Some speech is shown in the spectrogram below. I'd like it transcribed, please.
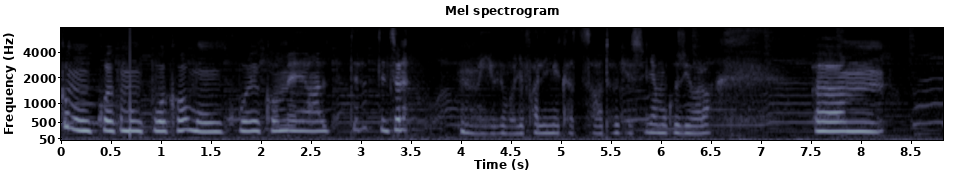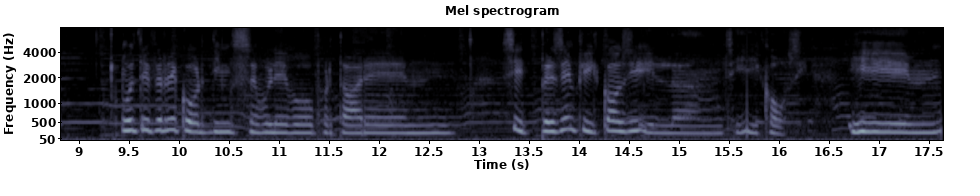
Comunque, comunque, comunque, come altre... Attenzione. Mm, io che voglio fare le mie cazzate, perché segniamo così ora. Um, oltre ai recordings volevo portare... Um, sì, per esempio i cosi, il... Um, sì, i cosi. I,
